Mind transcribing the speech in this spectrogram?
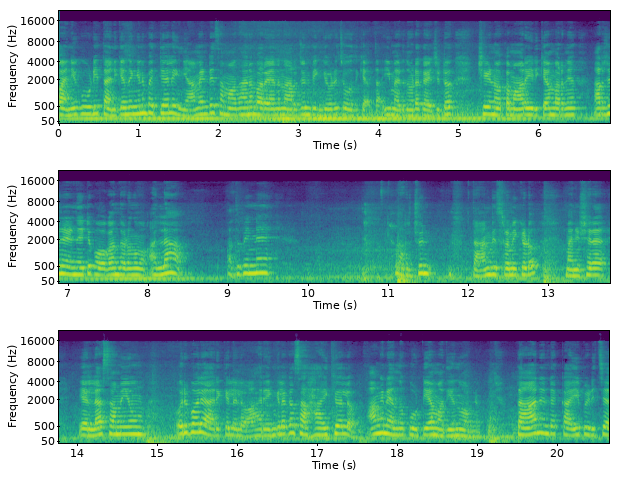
പനി കൂടി തനിക്ക് എന്തെങ്കിലും പറ്റിയാലേ ഞാൻ വേണ്ടി സമാധാനം പറയാനെന്ന് അർജുൻ പിങ്കിയോട് ചോദിക്കാത്ത ഈ മരുന്നോടെ കഴിച്ചിട്ട് ക്ഷീണമൊക്കെ മാറിയിരിക്കാൻ പറഞ്ഞ് അർജുൻ എഴുന്നേറ്റ് പോകാൻ തുടങ്ങുമോ? അല്ല അത് പിന്നെ അർജുൻ താൻ വിശ്രമിക്കടോ. മനുഷ്യരെ എല്ലാ സമയവും ഒരുപോലെ ആയിരിക്കില്ലല്ലോ. ആരെങ്കിലൊക്കെ സഹായിക്കുമല്ലോ അങ്ങനെ ഒന്ന് കൂട്ടിയാൽ മതിയെന്ന് പറഞ്ഞു. താൻ എന്റെ കൈ പിടിച്ച്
